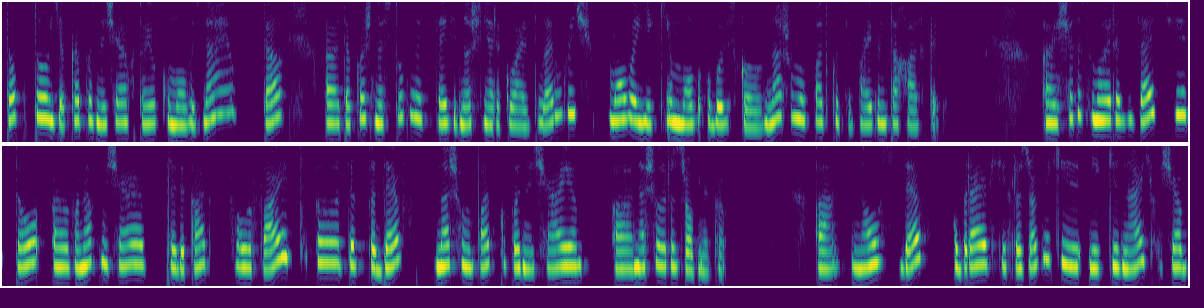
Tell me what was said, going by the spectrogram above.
тобто яке позначає, хто яку мову знає, та також наступне це відношення required language, мова, які мови обов'язково. В нашому випадку це Python та Haskell. Щодо самої реалізації, то е, вона включає предикат qualified, е, де в нашому випадку позначає е, нашого розробника. А knows dev обирає всіх розробників, які знають хоча б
